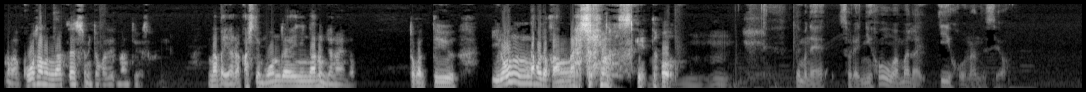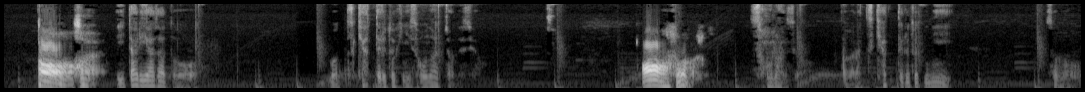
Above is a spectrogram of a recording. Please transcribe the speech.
なんか高3の夏休みとかで、なんていうんですかね。なんかやらかして問題になるんじゃないのとかっていう、いろんなこと考えちゃいますけど、うんうん、でもね、それ日本はまだいい方なんですよ。ああ、はい。イタリアだと、もう付き合ってる時にそうなっちゃうんですよ。ああ、そうなんですか。そうなんですよ。だから付き合ってる時に、その、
